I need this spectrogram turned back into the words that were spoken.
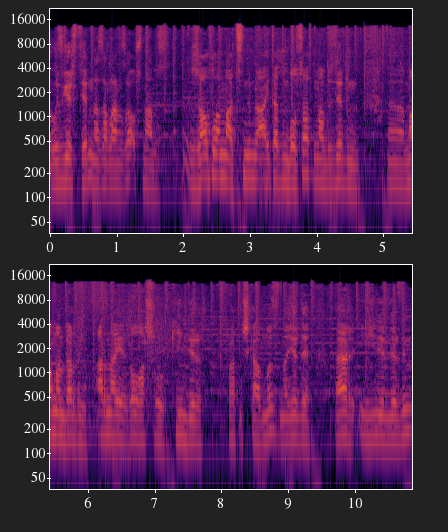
өзгерістерін назарларыңызға ұсынамыз. Жалпылама түсіндірме айтатын болсақ мына біздердің э, мамандардың арнайы жолға шығу киімдері тұратын шкафымыз. Мына жерде әр инженерлердің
